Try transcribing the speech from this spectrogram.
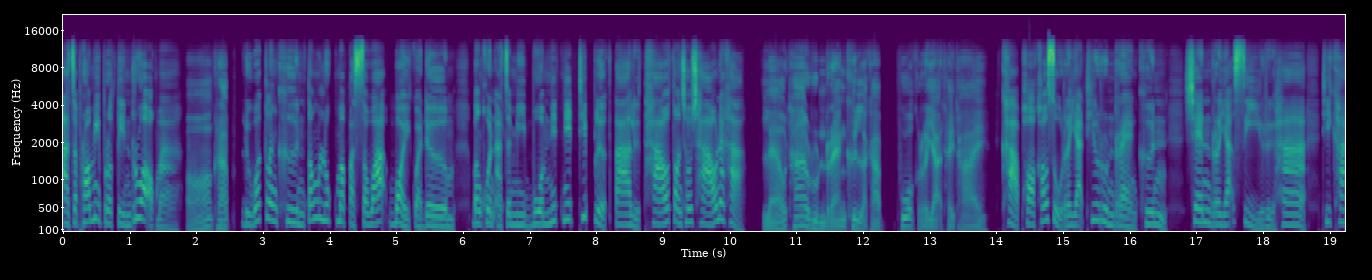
อาจจะเพราะมีโปรตีนรั่วออกมา อ๋อครับ หรือว่ากลางคืนต้องลุกมาปัสสาวะบ่อยกว่าเดิม บางคนอาจจะมีบวมนิด ๆ ที่เปลือกตาหรือเท้าตอนเช้า ๆ นะคะ แล้วถ้ารุนแรงขึ้นล่ะครับ พวกระยะท้าย ค่ะพอเข้าสู่ระยะที่รุนแรงขึ้น เช่นระยะ 4 หรือ 5 ที่ค่า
